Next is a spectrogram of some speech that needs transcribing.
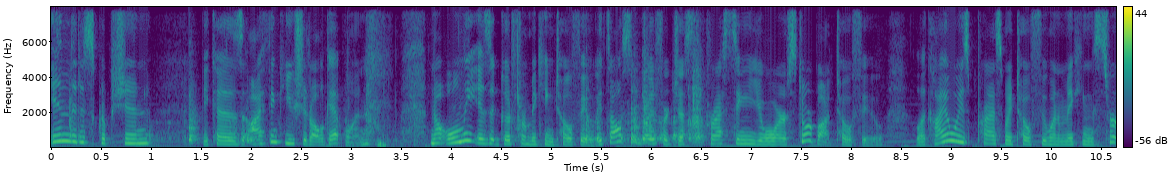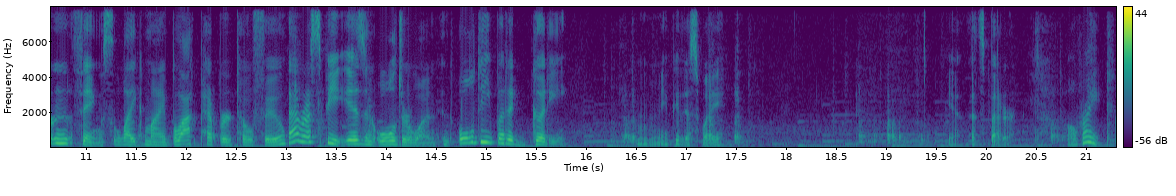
in the description because I think you should all get one. Not only is it good for making tofu, it's also good for just pressing your store-bought tofu. Like I always press my tofu when I'm making certain things, like my black pepper tofu. That recipe is an older one, an oldie but a goodie. Hmm, maybe this way. Yeah, that's better. All right,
